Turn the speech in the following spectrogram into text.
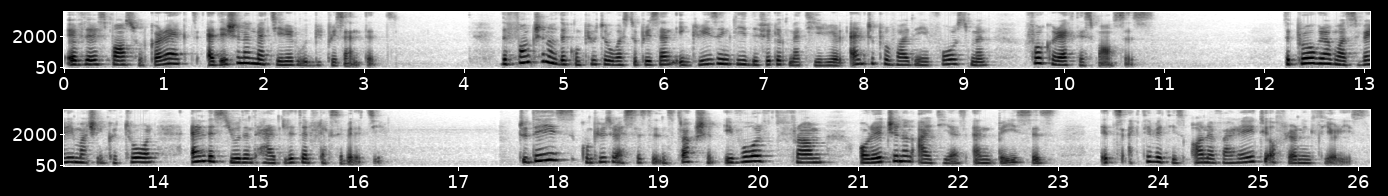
If the response were correct, additional material would be presented. The function of the computer was to present increasingly difficult material and to provide reinforcement for correct responses. The program was very much in control and the student had little flexibility. Today's computer-assisted instruction evolved from original ideas and bases its activities on a variety of learning theories.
